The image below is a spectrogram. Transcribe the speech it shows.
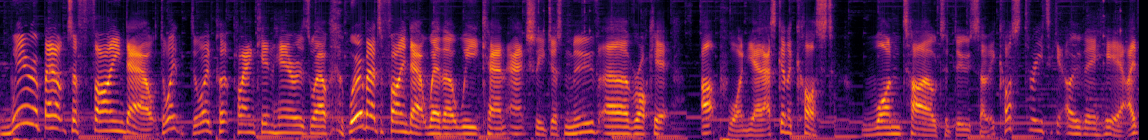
We're about to find out. Do I do I put plank in here as well? We're about to find out whether we can actually just move a rocket up one. Yeah, that's going to cost one tile to do so. It costs three to get over here. I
